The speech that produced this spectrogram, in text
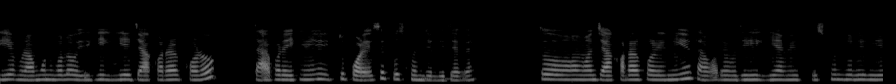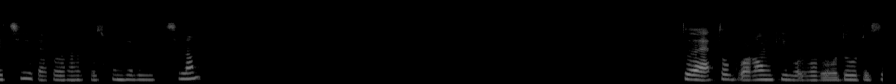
দিয়ে ব্রাহ্মণ বলে ওইদিকে গিয়ে যা করার করো, তারপরে এখানে একটু পরে এসে পুষ্পাঞ্জলি দেবে। তো আমার যা করার করে নিয়ে তারপরে ওদিকে গিয়ে আমি পুষ্পাঞ্জলি দিয়েছি, দেখো ওখানে পুষ্পাঞ্জলি দিচ্ছিলাম। তো এত গরম কি বলব, রোদও উঠেছে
